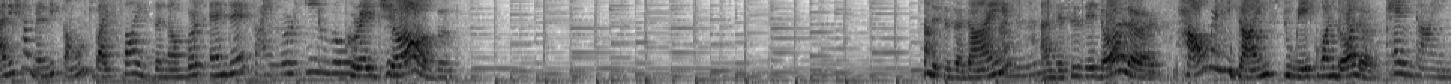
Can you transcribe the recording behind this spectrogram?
And Ishaan, when we count by fives, the numbers end in Five or zero. great job. This is a dime and this is a dollar. How many dimes to make one dollar? Ten dimes.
